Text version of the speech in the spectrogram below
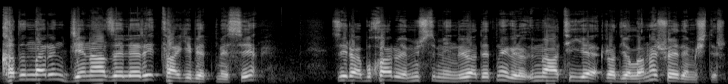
Kadınların cenazeleri takip etmesi, Zira Bukhari ve Müslim'in rivayet etmeye göre Ümmü Atiye radıyallahu şöyle demiştir.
